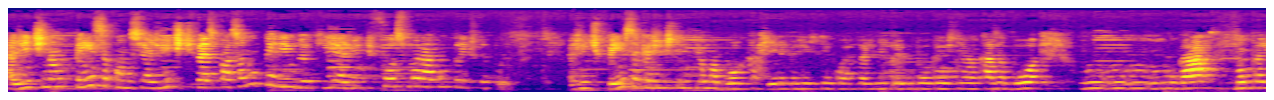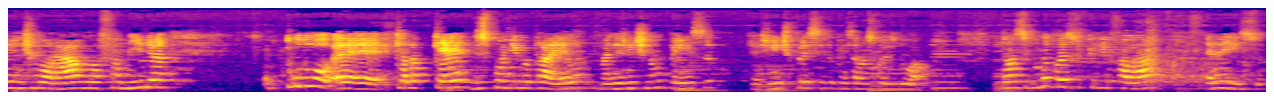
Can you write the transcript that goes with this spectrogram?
A gente não pensa como se a gente estivesse passando um período aqui e a gente fosse morar com Cristo depois. A gente pensa que a gente tem que ter uma boa carreira, que a gente tem que correr atrás de um emprego bom, que a gente tem uma casa boa, um, um, um lugar bom pra gente morar, uma família, tudo é, que ela quer disponível para ela, mas a gente não pensa que a gente precisa pensar nas coisas do alto. Então a segunda coisa que eu queria falar era isso.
